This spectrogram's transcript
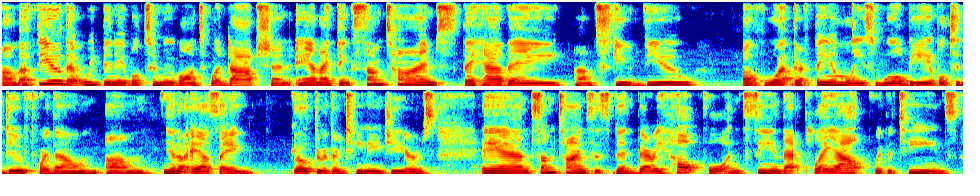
um, a few that we've been able to move on to adoption, and I think sometimes they have a um, skewed view of what their families will be able to do for them, um, you know, as they go through their teenage years. And sometimes it's been very helpful in seeing that play out for the teens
